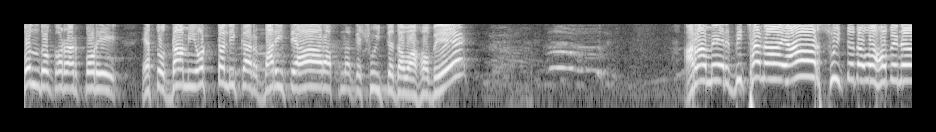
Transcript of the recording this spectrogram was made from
বন্ধ করার পরে এত দামি অট্টালিকার বাড়িতে আর আপনাকে শুইতে দেওয়া হবে? আরামের বিছানায় আর শুইতে দেওয়া হবে না।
